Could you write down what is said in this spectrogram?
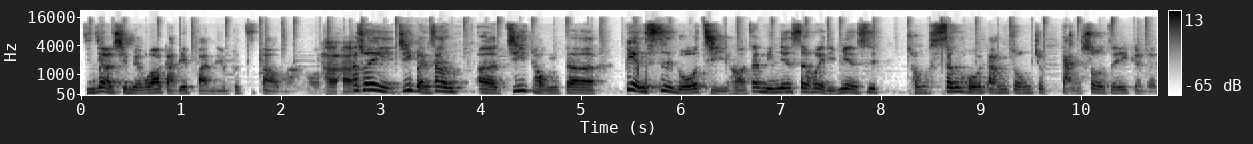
真正有新闻我要搞你办的，不知道嘛？哦，啊那所以基本上呃，鸡同的辨识逻辑哈，在民间社会里面是从生活当中就感受这一个人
